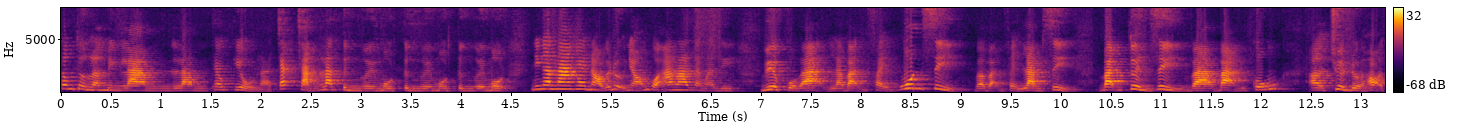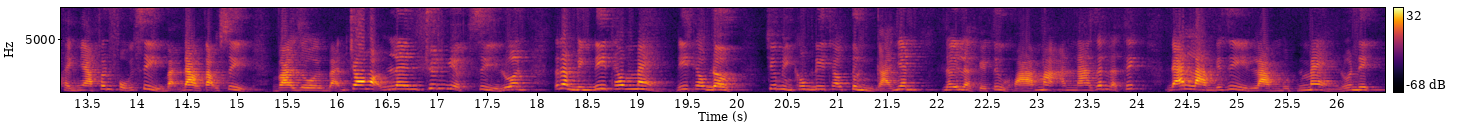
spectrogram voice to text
Thông thường là mình làm làm theo kiểu là chắc chắn là từng người một, từng người một, từng người một. Nhưng Anna hay nói với đội nhóm của Anna rằng là gì? Việc của bạn là bạn phải buôn sỉ và bạn phải làm sỉ bạn tuyển sỉ và bạn cũng à, chuyển đổi họ thành nhà phân phối sỉ bạn đào tạo sỉ và rồi bạn cho họ lên chuyên nghiệp sỉ luôn. Tức là mình đi theo mẻ đi theo đợt chứ mình không đi theo từng cá nhân. Đây là cái từ khóa mà Anna rất là thích. Đã làm cái gì? Làm một mẻ luôn đi.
